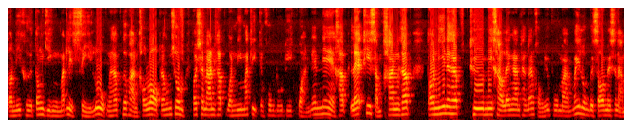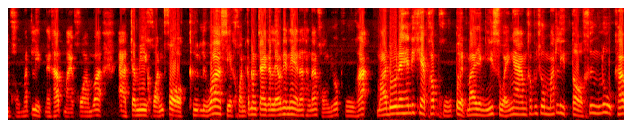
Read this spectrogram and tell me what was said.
ตอนนี้คือต้องยิงมาดริด4ลูกนะครับ เพื่อผ่านเข้ารอบนะคุณผู้ชม เพราะฉะนั้นครับวันนี้มาดริดยังคงดูดีกว่าแน่ๆครับ และที่สำคัญครับ ตอนนี้นะครับคือมีข่าวรายงานทางด้านของลิเวอร์พูลมาไม่ลงไปซ้อมในสนามของมาดริดนะครับ หมายความว่าอาจจะมีขวัญฟอกคือหรือว่าเสียขวัญกำลังใจกันแล้วแน่ๆนะทางด้านของลิเวอร์พูลครับมาดูในแฮนดิแคปครับหูเปิดมาอย่างนี้สวยงามครับผู้ชมมาดริดต่อครึ่งลูกครับ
